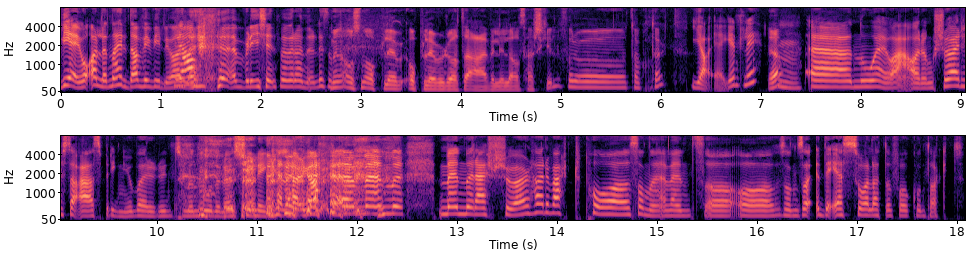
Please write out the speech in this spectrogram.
vi er jo alle nerder, vi vil jo Ja. alle bli kjent med hverandre, liksom. Men hvordan opplever, opplever du at det er veldig lav terskel for å ta kontakt? Ja, egentlig. Ja. Mm. Uh, nå er jo jeg arrangør, så jeg springer jo bare rundt som en hodeløs kylling hele helga. Eh, men, men når jeg sjøl har vært på sånne events, og, og sånn, så det er så lett å få kontakt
